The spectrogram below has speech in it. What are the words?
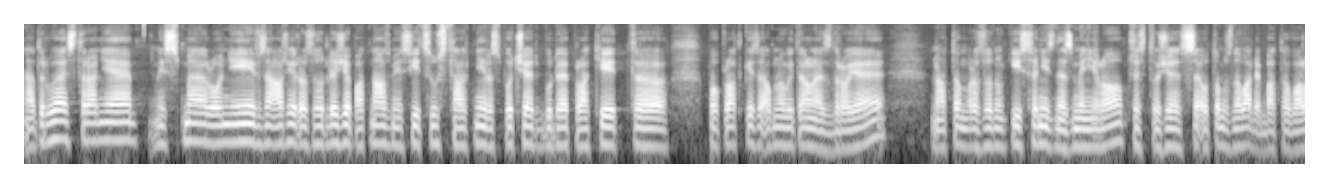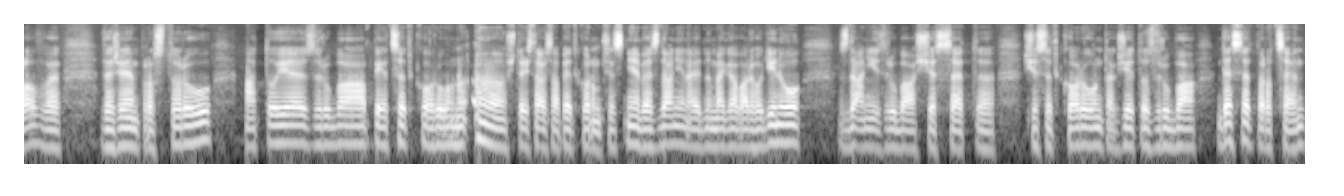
Na druhé straně my jsme loni v září rozhodli, že 15 měsíců státní rozpočet bude platit eh, poplatky za obnovitelné zdroje. Na tom rozhodnutí se nic nezměnilo, přestože se o tom znova debatovalo ve veřejném prostoru a to je zhruba 500 korun, 495 korun přesně bez daně na 1 MWh hodinu, zdaní zhruba 600, 600 korun, takže je to zhruba 10%,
